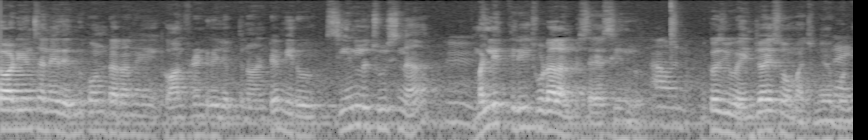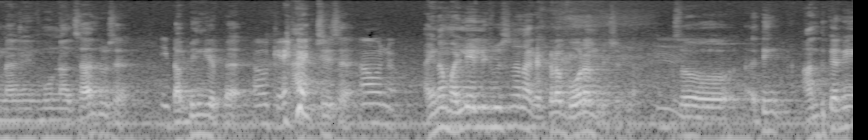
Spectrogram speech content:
ఆడియన్స్ అనేది ఎందుకు ఉంటారని కాన్ఫిడెంట్గా చెప్తున్నా. అంటే మీరు సీన్లు చూసినా మళ్ళీ తిరిగి చూడాలనిపిస్తాయి ఆ సీన్లు. Because you enjoy so much మేము ఇప్పుడు నేను మూడు నాలుగు సార్లు చూసా. ఇప్పుడు. డబ్బింగ్ చెప్పా. యాక్ట్ చేశా అవును. అయినా మళ్ళీ వెళ్ళి చూసినా నాకు ఎక్కడ బోర్ అనిపించట్లేదు సో ఐ థింక్ అందుకని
